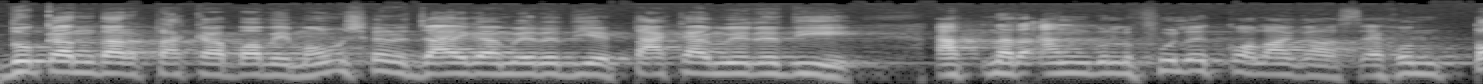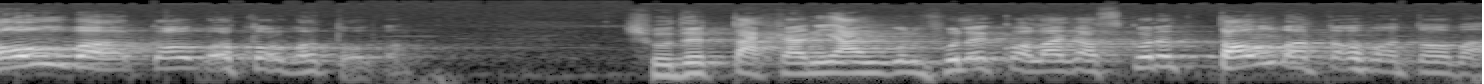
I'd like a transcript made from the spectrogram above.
দোকানদার টাকা পাবে, মানুষের জায়গা মেরে দিয়ে, টাকা মেরে দিয়ে, আপনার আঙ্গুল ফুলে কলা গাছ। এখন তওবা তওবা তওবা তওবা। সুদের টাকা নিয়ে আঙ্গুল ফুলে কলা গাছ করে তওবা তওবা তওবা।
